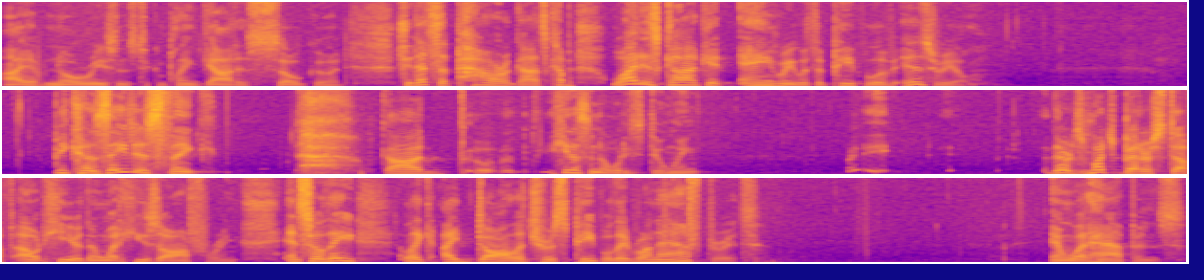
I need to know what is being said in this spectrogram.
I have no reasons to complain. God is so good. See, that's the power of God's covenant. Why does God get angry with the people of Israel? Because they just think, God, He doesn't know what He's doing. There's much better stuff out here than what He's offering. And so they, like idolatrous people, they run after it. And what happens?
